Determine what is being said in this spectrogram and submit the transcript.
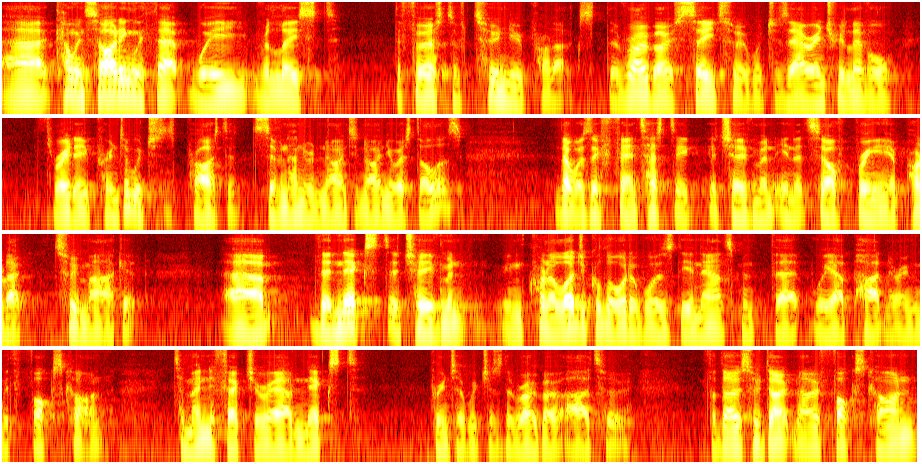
Uh, coinciding with that, we released the first of two new products, the Robo C2, which is our entry-level 3D printer, which is priced at 799 US dollars. That was a fantastic achievement in itself, bringing a product to market. Um, the next achievement in chronological order was the announcement that we are partnering with Foxconn to manufacture our next printer, which is the Robo R2. For those who don't know, Foxconn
